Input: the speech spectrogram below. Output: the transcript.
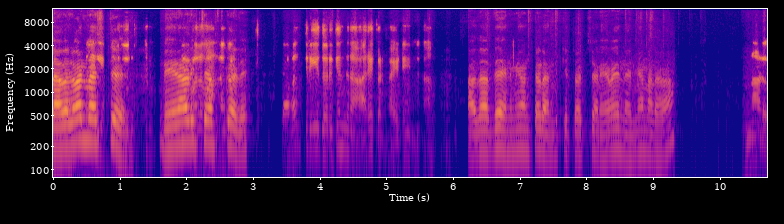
లెవెల్ వన్ బెస్ట్ నేను అడిగి చెప్పుకోలే లెవెల్ త్రీ దొరికిందిరా. అరే ఇక్కడ ఫైట్ అయిందిరా. అదే అదే ఎనిమి ఉంటాడు. అందుకే ఇట్లా వచ్చాను. ఏమైంది? ఎనిమి అన్నాడా ఉన్నాడు.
